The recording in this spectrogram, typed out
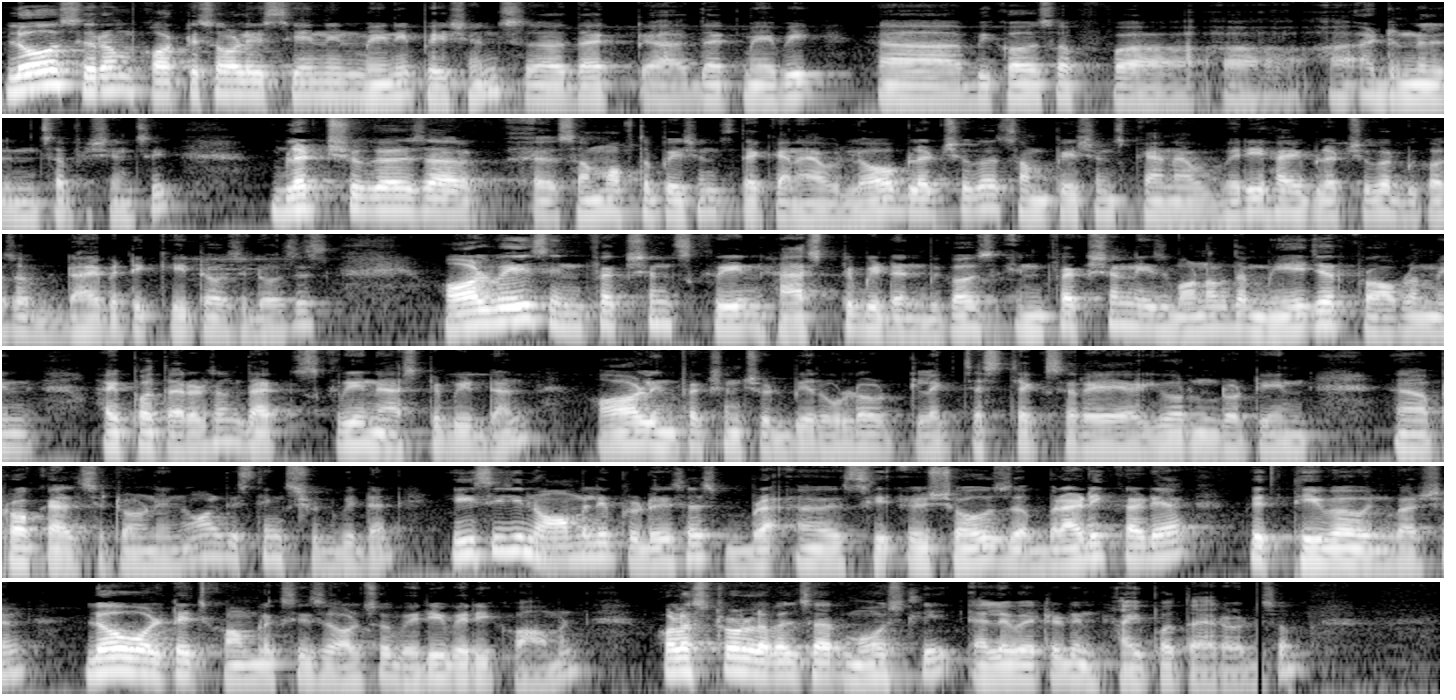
Low serum cortisol is seen in many patients uh, that uh, that may be uh, because of uh, uh, adrenal insufficiency. Blood sugars are uh, some of the patients they can have low blood sugar. Some patients can have very high blood sugar because of diabetic ketoacidosis. Always infection screen has to be done because infection is one of the major problem in hypothyroidism. That screen has to be done. All infection should be ruled out like chest x-ray urine routine uh, procalcitonin all these things should be done. Ecg normally produces uh, shows bradycardia with t wave inversion. Low voltage complex is also very very common. Cholesterol levels are mostly elevated in hypothyroidism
